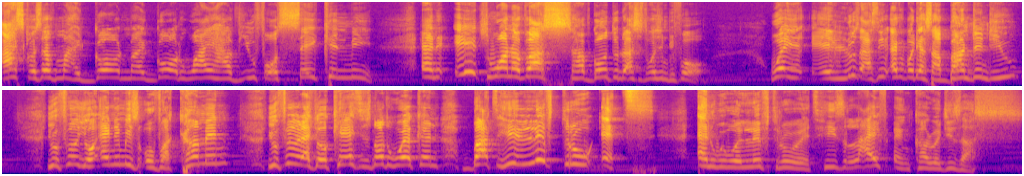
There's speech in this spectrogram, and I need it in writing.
ask yourself, My God, my God, why have you forsaken me? And each one of us have gone through that situation before. Where it looks as if everybody has abandoned you. You feel your enemy is overcoming. You feel like your case is not working. But he lived through it. And we will live through it. His life encourages us.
